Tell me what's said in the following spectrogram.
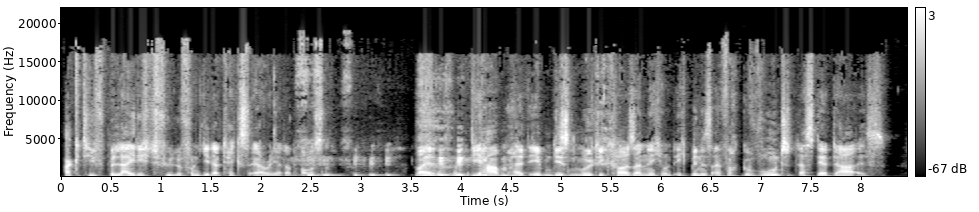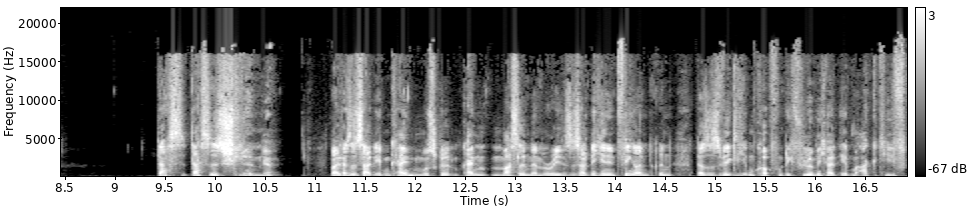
aktiv beleidigt fühle von jeder Text-Area da draußen. weil die haben halt eben diesen Multicursor nicht und ich bin es einfach gewohnt, dass der da ist. Das, das ist schlimm. Ja. Weil das ist halt eben kein Muskel, kein Muscle Memory, das ist halt nicht in den Fingern drin, das ist wirklich im Kopf und ich fühle mich halt eben aktiv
